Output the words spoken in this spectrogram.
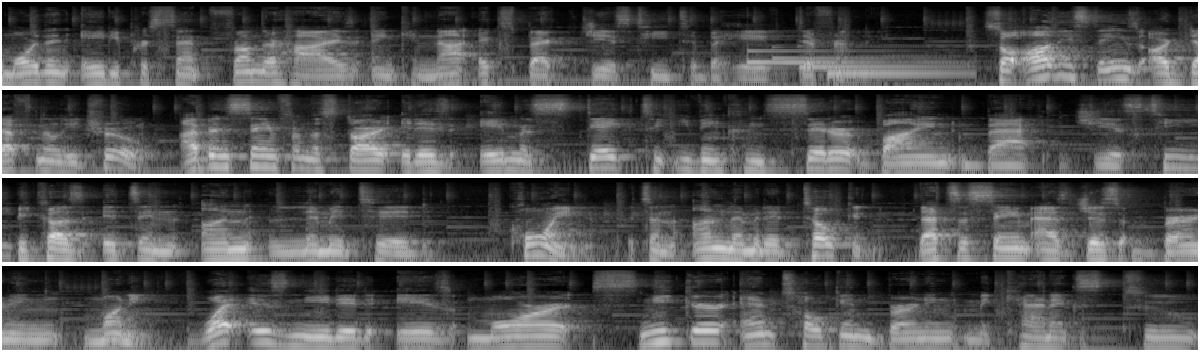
more than 80% from their highs and cannot expect GST to behave differently. So all these things are definitely true. I've been saying from the start, it is a mistake to even consider buying back GST because it's an unlimited coin. It's an unlimited token. That's the same as just burning money. What is needed is more sneaker and token burning mechanics to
